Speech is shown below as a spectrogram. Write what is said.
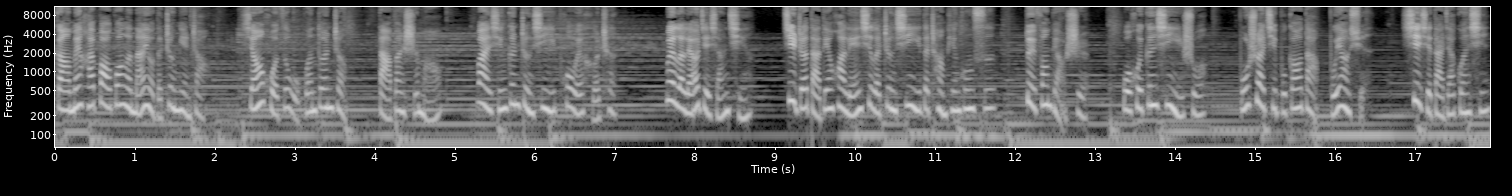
港媒还曝光了男友的正面照，小伙子五官端正，打扮时髦，外形跟郑欣宜颇为合衬。为了了解详情，记者打电话联系了郑欣宜的唱片公司。对方表示：“我会跟心仪说，不帅气不高大不要选，谢谢大家关心。”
